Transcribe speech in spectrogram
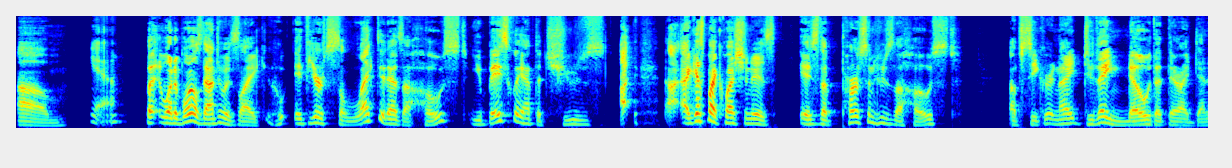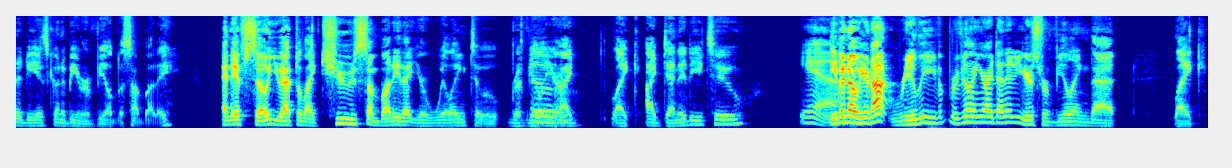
Um, Yeah. but what it boils down to is like, if you're selected as a host, you basically have to choose. I, I guess my question is: Is the person who's the host of Secret Night do they know that their identity is going to be revealed to somebody? And if so, you have to like choose somebody that you're willing to reveal your Ooh. i- like identity to, Yeah. even though you're not really revealing your identity. You're just revealing that like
